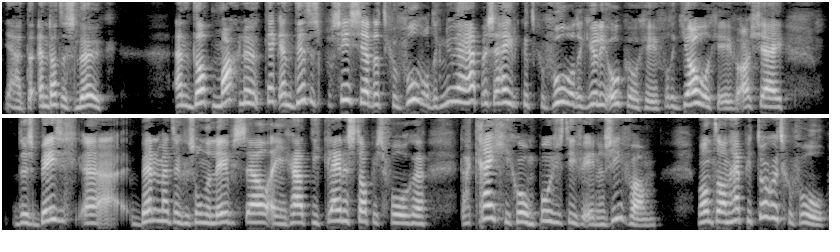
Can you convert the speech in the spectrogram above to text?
ja, en dat is leuk. En dat mag leuk. Kijk, en dit is precies ja, dat gevoel wat ik nu heb, is eigenlijk het gevoel wat ik jullie ook wil geven. Wat ik jou wil geven. Als jij dus bezig uh, bent met een gezonde levensstijl en je gaat die kleine stapjes volgen, daar krijg je gewoon positieve energie van. Want dan heb je toch het gevoel,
